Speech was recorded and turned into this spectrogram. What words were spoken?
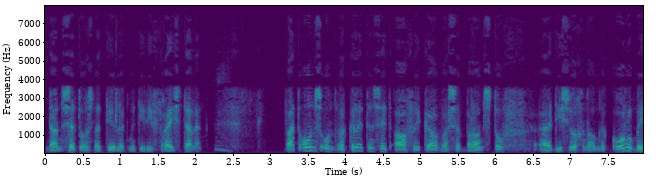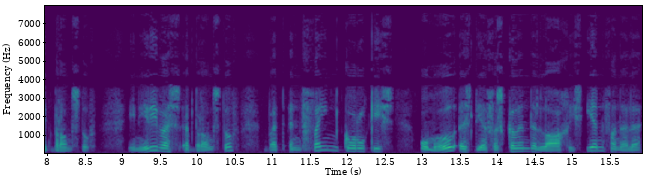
Dan sit ons natuurlik met hierdie vrystelling. Hmm. Wat ons ontwikkel het in Suid-Afrika was 'n brandstof, uh die sogenaamde korrelbed brandstof. En hierdie was 'n brandstof wat in fyn korreltjies omhul is deur verskillende laagies. Een van hulle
